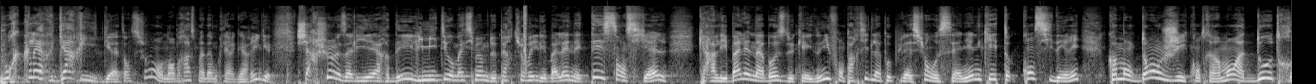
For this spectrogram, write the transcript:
Pour Claire Garrigue, attention, on embrasse Madame Claire Garrigue, chercheuse à l'IRD, limiter au maximum de perturber les baleines est essentiel car les baleines à bosse de Calédonie font partie de la population océanienne qui est considérée comme en danger contrairement à d'autres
